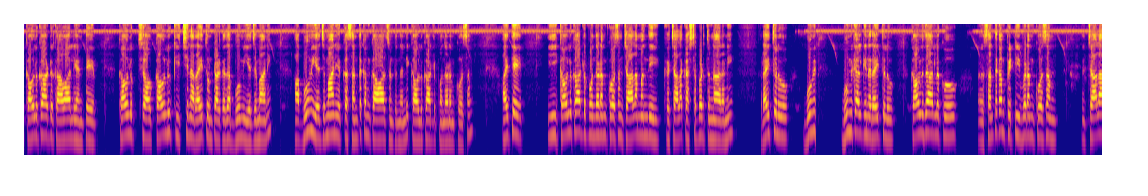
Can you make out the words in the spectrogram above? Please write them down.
కౌలు కార్డు కావాలి అంటే కౌలు చౌ- కౌలుకి ఇచ్చిన రైతు ఉంటాడు కదా భూమి యజమాని. ఆ భూమి యజమాని యొక్క సంతకం కావాల్సి ఉంటుందండి కౌలు కార్డులు పొందడం కోసం. అయితే ఈ కౌలు కార్డులు పొందడం కోసం చాలామంది చాలా కష్టపడుతున్నారని రైతులు భూమి భూమి కలిగిన రైతులు కౌలుదారులకు సంతకం పెట్టి ఇవ్వడం కోసం చాలా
